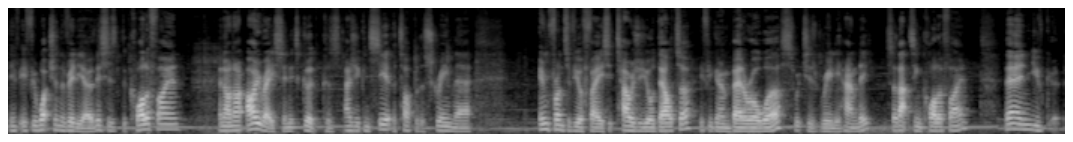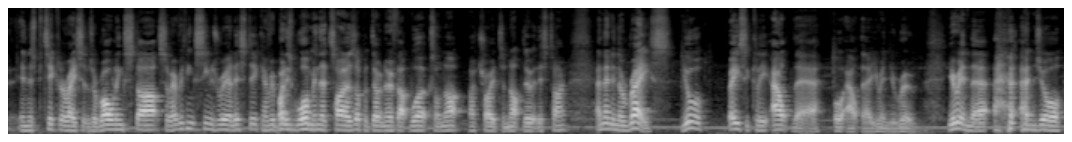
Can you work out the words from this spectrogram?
if, if you're watching the video, this is the qualifying, and on iRacing, it's good because as you can see at the top of the screen there, in front of your face, it tells you your delta if you're going better or worse, which is really handy. So that's in qualifying. Then you've in this particular race, it was a rolling start, so everything seems realistic. Everybody's warming their tyres up. I don't know if that works or not. I tried to not do it this time. And then in the race, you're basically out there, or out there, you're in your room. You're in there, and you're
